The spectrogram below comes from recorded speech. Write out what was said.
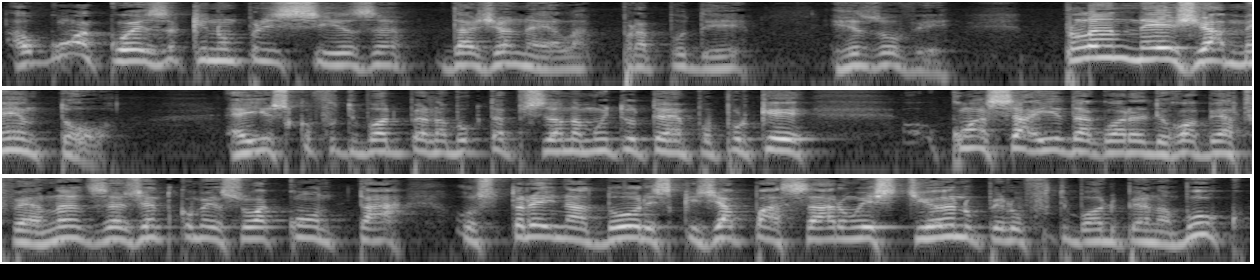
Alguma coisa que não precisa da janela para poder resolver. Planejamento. É isso que o futebol de Pernambuco está precisando há muito tempo, porque com a saída agora de Roberto Fernandes, a gente começou a contar os treinadores que já passaram este ano pelo futebol de Pernambuco,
